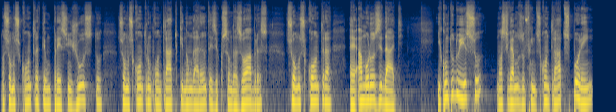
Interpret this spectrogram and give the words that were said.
Nós somos contra ter um preço injusto, somos contra um contrato que não garanta a execução das obras, somos contra é, a morosidade. E com tudo isso, nós tivemos o fim dos contratos, porém,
